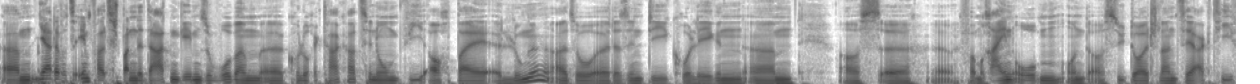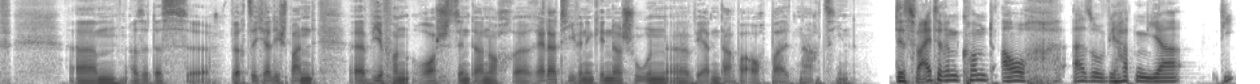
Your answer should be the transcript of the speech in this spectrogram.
Ähm, ja, da wird es ebenfalls spannende Daten geben, sowohl beim äh, Kolorektalkarzinom wie auch bei äh, Lunge. Also äh, da sind die Kollegen ähm, aus äh, äh, vom Rhein oben und aus Süddeutschland sehr aktiv. Ähm, also das äh, wird sicherlich spannend. wir von Roche sind da noch relativ in den Kinderschuhen, werden da aber auch bald nachziehen. Des Weiteren kommt auch, also wir hatten ja die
